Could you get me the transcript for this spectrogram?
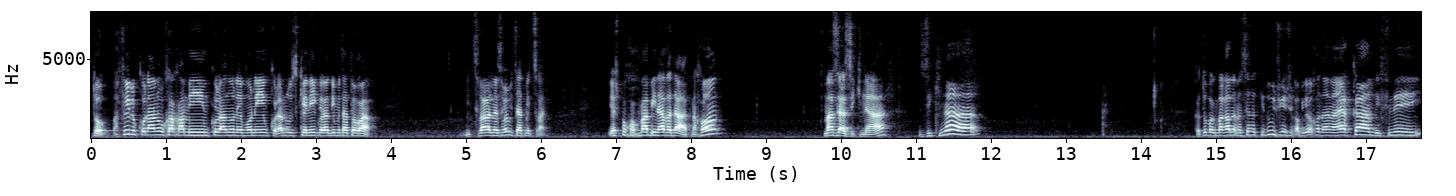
טוב, אפילו כולנו חכמים, כולנו נבונים, כולנו זקנים, כולנו יודעים את התורה. מצווה על נזרים מצוות מצרים. יש פה חוכמה, בינה ודעת, נכון? מה זה הזקנה? זקנה, כתוב בגמרא במסכת קידושין שרבי יוחנן היה קם בפני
